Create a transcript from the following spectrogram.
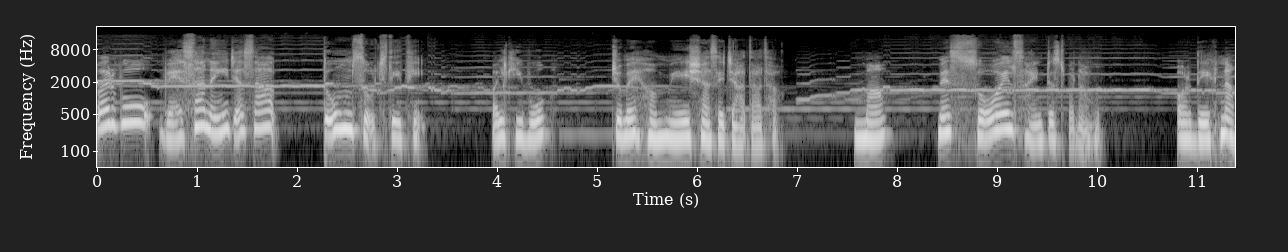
पर वो वैसा नहीं जैसा तुम सोचती थी, बल्कि वो जो मैं हमेशा से चाहता था। माँ, मैं सॉइल साइंटिस्ट बना हूँ। और देखना,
